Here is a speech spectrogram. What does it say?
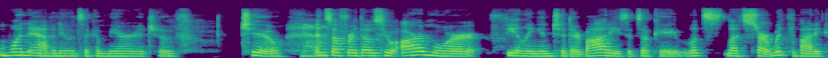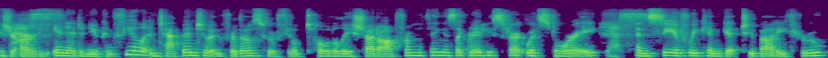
one avenue, it's like a marriage of two. Yeah. And so for those who are more feeling into their bodies, it's okay, let's let's start with the body because you're yes. already in it and you can feel it and tap into it. And for those who feel totally shut off from the thing, is like right. maybe start with story yes. and see if we can get to body through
